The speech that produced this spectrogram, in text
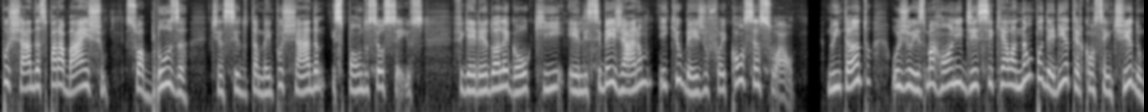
puxadas para baixo. Sua blusa tinha sido também puxada, expondo seus seios. Figueiredo alegou que eles se beijaram e que o beijo foi consensual. No entanto, o juiz Marrone disse que ela não poderia ter consentido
